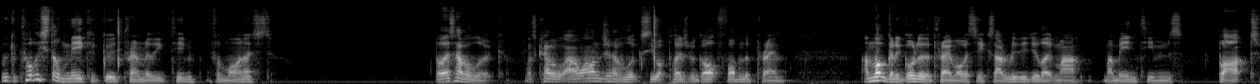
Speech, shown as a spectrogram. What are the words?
We could probably still make a good Premier League team, if I'm honest. But let's have a look. Let's kind of, I want to have a look, see what players we got from the Prem. I'm not going to go to the Prem, obviously, because I really do like my, my main teams. But,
